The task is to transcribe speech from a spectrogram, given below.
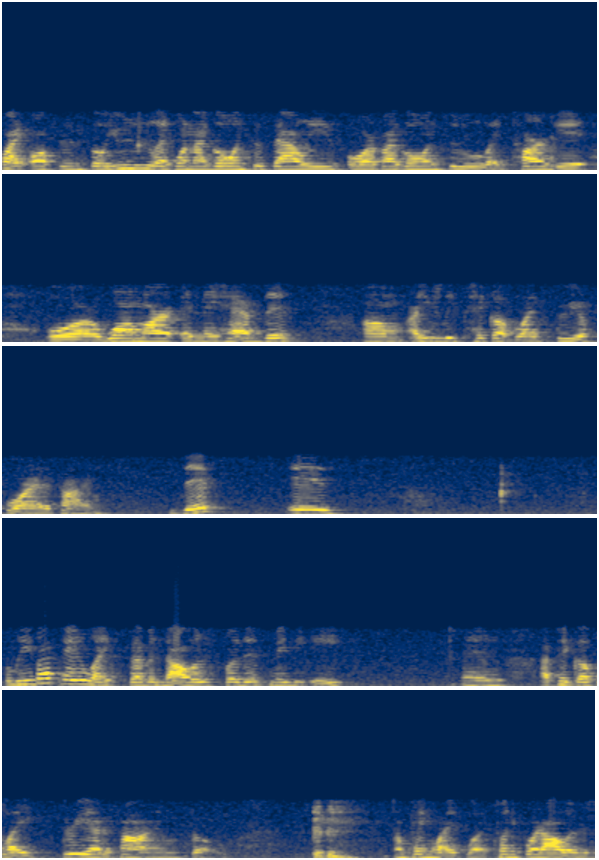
quite often. So usually like when I go into Sally's or if I go into like Target or Walmart and they have this, um, I usually pick up like three or four at a time. This is, I believe I pay like seven dollars for this, maybe eight, and I pick up like three at a time. So I'm paying like what twenty four dollars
